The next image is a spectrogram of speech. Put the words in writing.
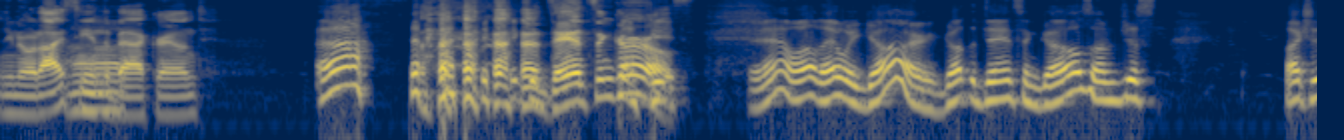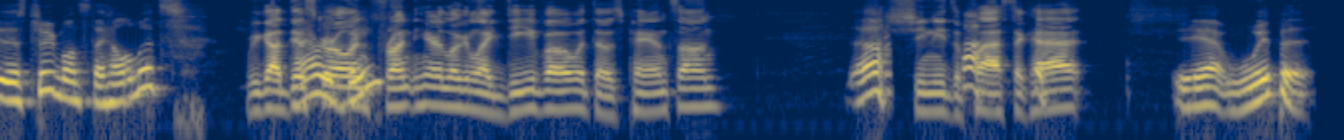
You know what I see in the Uh, background? Ah! Dancing girls. Yeah, well, there we go. Got the dancing girls. I'm just actually there's two monster helmets. We got this Harry girl in front here looking like Devo with those pants on. Ah, She needs a plastic hat. yeah, whip it,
